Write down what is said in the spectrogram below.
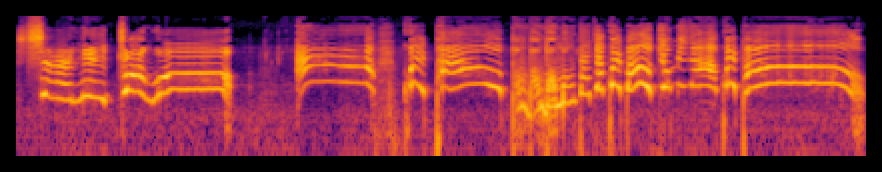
是你撞我！”啊！快跑！砰砰砰砰！大家快跑！救命啊！快跑！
